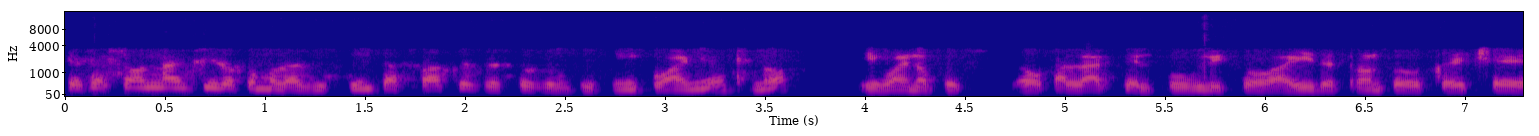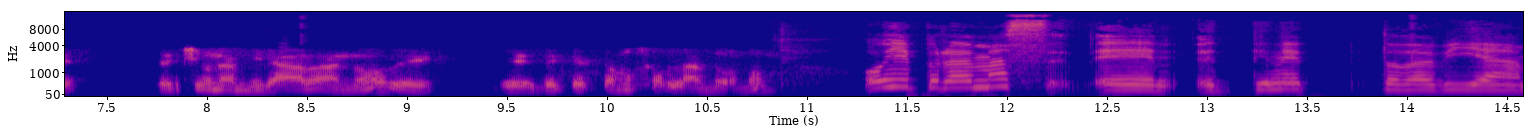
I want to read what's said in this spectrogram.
esas son, han sido como las distintas fases de estos 25 años, ¿no? Y bueno, pues ojalá que el público ahí de pronto se eche se eche una mirada, ¿no? De, de, qué estamos hablando, ¿no? Oye, pero además eh, eh, tiene todavía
